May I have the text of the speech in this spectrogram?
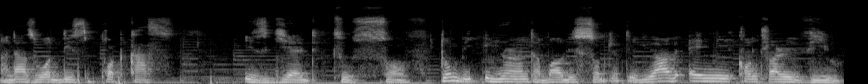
And that's what this podcast is geared to solve. Don't be ignorant about this subject. If you have any contrary view,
